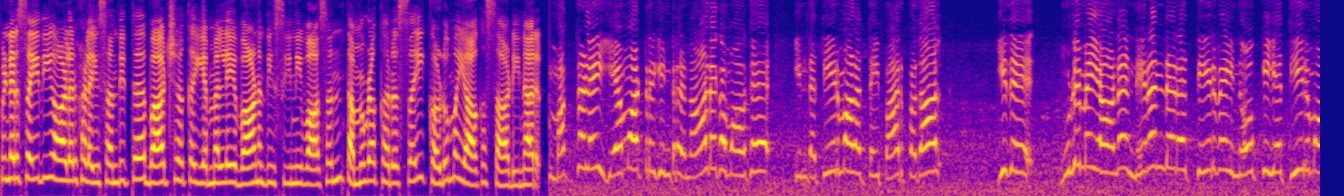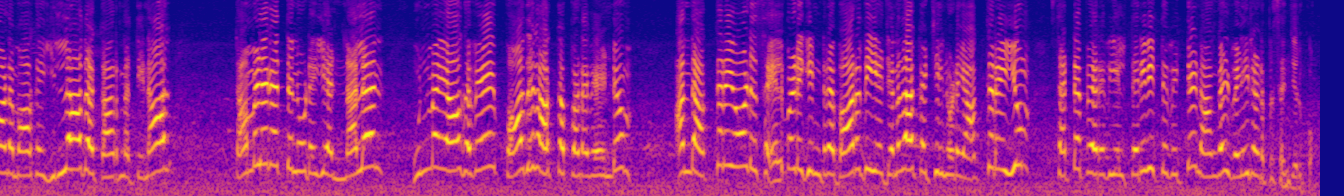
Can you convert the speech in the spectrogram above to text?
பின்னர் செய்தியாளர்களை சந்தித்த பாஜக எம்எல்ஏ வானதி சீனிவாசன் தமிழக அரசை கடுமையாக சாடினார். மக்களை ஏமாற்றுகின்ற நாடகமாக இந்த தீர்மானத்தை பார்ப்பதால் இது முழுமையான நிரந்தர தீர்வை நோக்கிய தீர்மானமாக இல்லாத காரணத்தினால் தமிழகத்தினுடைய நலன் உண்மையாகவே பாதுகாக்கப்பட வேண்டும். அந்த அக்கறையோடு செயல்படுகின்ற பாரதிய ஜனதா கட்சியினுடைய அக்கறையும் சட்டப்பேரவையில் தெரிவித்துவிட்டு நாங்கள் வெளிநடப்பு செஞ்சிருக்கோம்.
